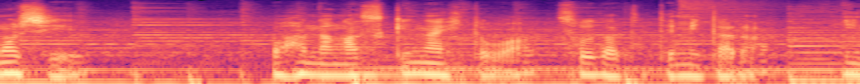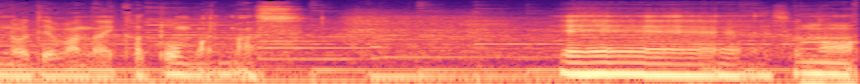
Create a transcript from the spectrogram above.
もしお花が好きな人は育ててみたらいいのではないかと思います。えーその、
